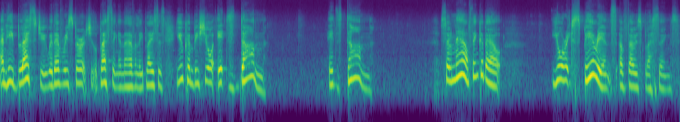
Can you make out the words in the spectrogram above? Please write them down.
and he blessed you with every spiritual blessing in the heavenly places, you can be sure it's done. It's done. So now think about your experience of those blessings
